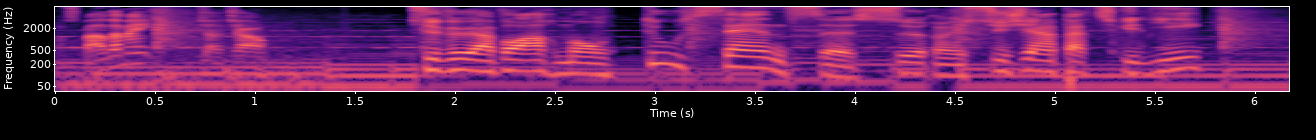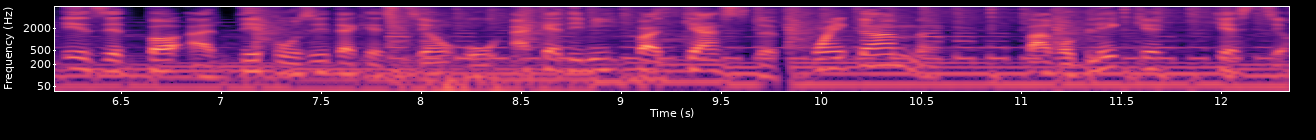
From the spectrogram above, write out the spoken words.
On se parle demain. Ciao, ciao. Tu veux avoir mon tout sens sur un sujet en particulier? N'hésite pas à déposer ta question au academypodcast.com par oblique question.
